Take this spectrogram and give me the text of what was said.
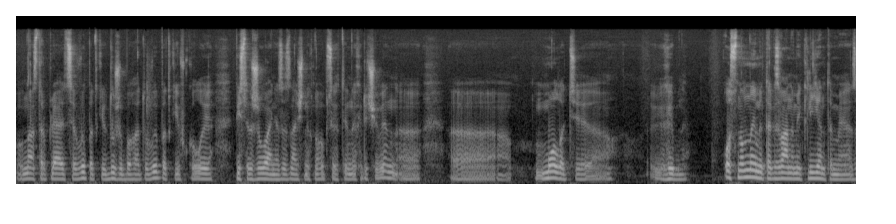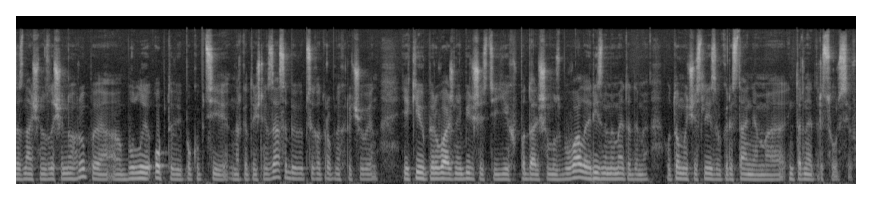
у нас трапляються випадки, дуже багато випадків, коли після вживання зазначених новопсихотивних речовин молодь гибне. Основними так званими клієнтами зазначеної злочинної групи е, були оптові покупці наркотичних засобів і психотропних речовин, які у переважній більшості їх в подальшому збували різними методами, у тому числі з використанням е, інтернет-ресурсів.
